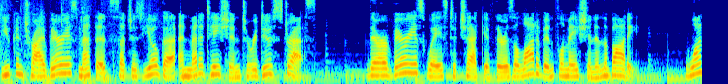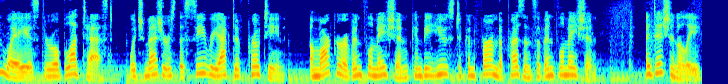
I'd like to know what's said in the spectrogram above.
you can try various methods such as yoga and meditation to reduce stress. There are various ways to check if there is a lot of inflammation in the body. One way is through a blood test, which measures the C-reactive protein. A marker of inflammation can be used to confirm the presence of inflammation. Additionally,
